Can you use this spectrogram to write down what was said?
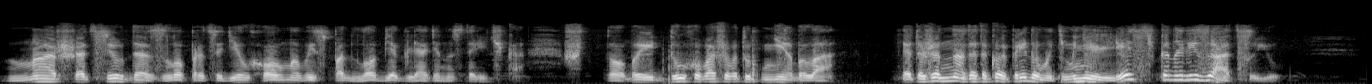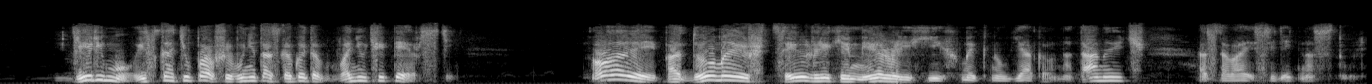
«Марш отсюда!» — зло процедил Холмов из-под лобья, глядя на старичка. «Чтобы и духу вашего тут не было! Это же надо такое придумать! Мне лезть в канализацию!» Дерьмо! Искать упавший в унитаз какой-то вонючий перстень. «Ой, подумаешь, цирлихи-мирлихи!» — хмыкнул Яков Натанович, оставаясь сидеть на стуле.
